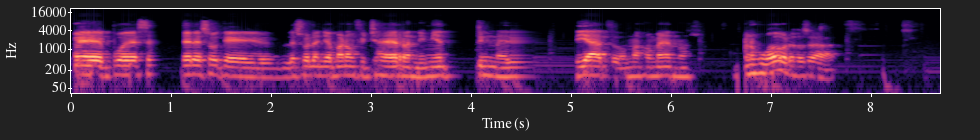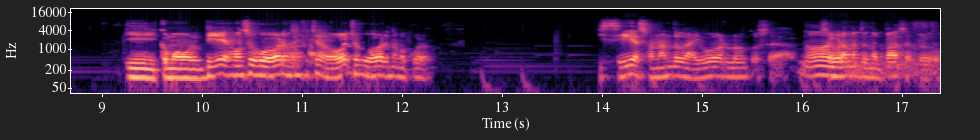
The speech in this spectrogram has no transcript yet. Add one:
Puede, puede ser eso que le suelen llamar un fichaje de rendimiento inmediato, más o menos. Buenos jugadores, o sea. Y como 10, 11 jugadores han fichado, 8 jugadores, no me acuerdo. Y sigue sonando Gaibor, loco, o sea, No, seguramente no. no pasa, pero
